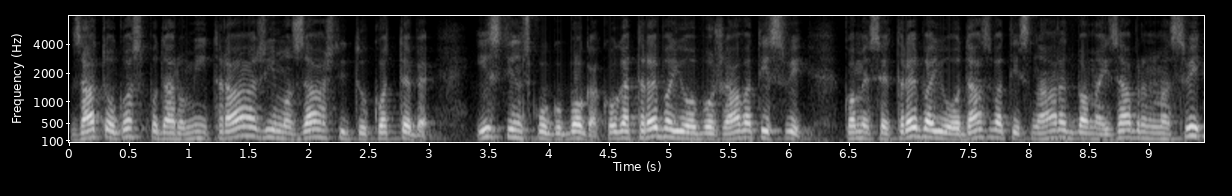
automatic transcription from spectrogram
Zato, gospodaru, mi tražimo zaštitu kod tebe, istinskog Boga, koga trebaju obožavati svi, kome se trebaju odazvati s naredbama i zabranima svi,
